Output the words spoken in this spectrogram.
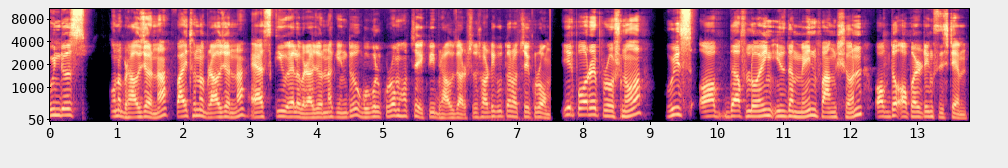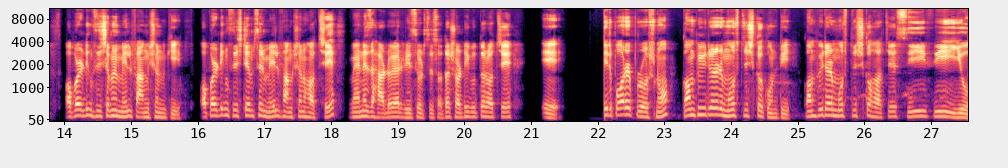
উইন্ডোজ কোনো ব্রাউজার না পাইথনও ব্রাউজার না অ্যাস কিউ এল ব্রাউজার না, কিন্তু গুগল ক্রোম হচ্ছে একটি ব্রাউজার সো সঠিক উত্তর হচ্ছে ক্রোম এরপরের প্রশ্ন which of the following is the main function of the operating system operating সিস্টেমের মেইন ফাংশন কি? অপারেটিং সিস্টেমসের মেল ফাংশন হচ্ছে ম্যানেজ হার্ডওয়্যার রিসোর্সেস অর্থাৎ সঠিক উত্তর হচ্ছে এ এরপরের প্রশ্ন, কম্পিউটারের মস্তিষ্ক কোনটি? কম্পিউটার মস্তিষ্ক হচ্ছে সিপিইউ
